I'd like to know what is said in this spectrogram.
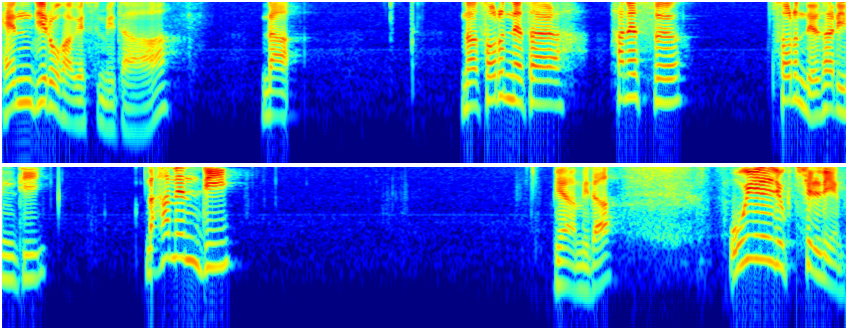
핸디로 가겠습니다. 나, 나 34살 한혜스 34살 인디. 나 한앤디. 미안합니다. 5167님.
